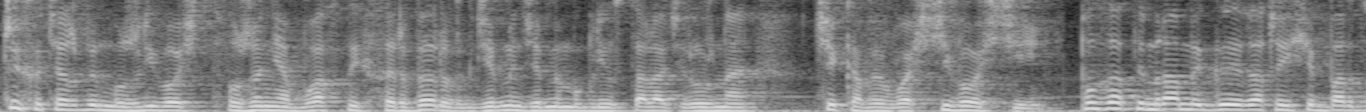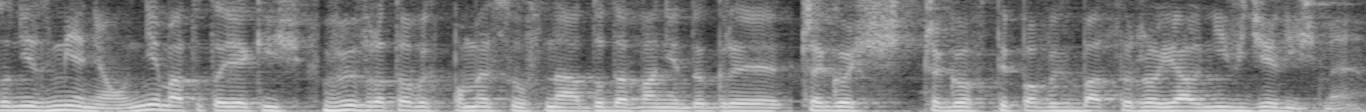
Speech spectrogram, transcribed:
czy chociażby możliwość tworzenia własnych serwerów, gdzie będziemy mogli ustalać różne ciekawe właściwości. Poza tym ramy gry raczej się bardzo nie zmienią, nie ma tutaj jakichś wywrotowych pomysłów na dodawanie do gry czegoś, czego w typowych Battle Royale nie widzieliśmy.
